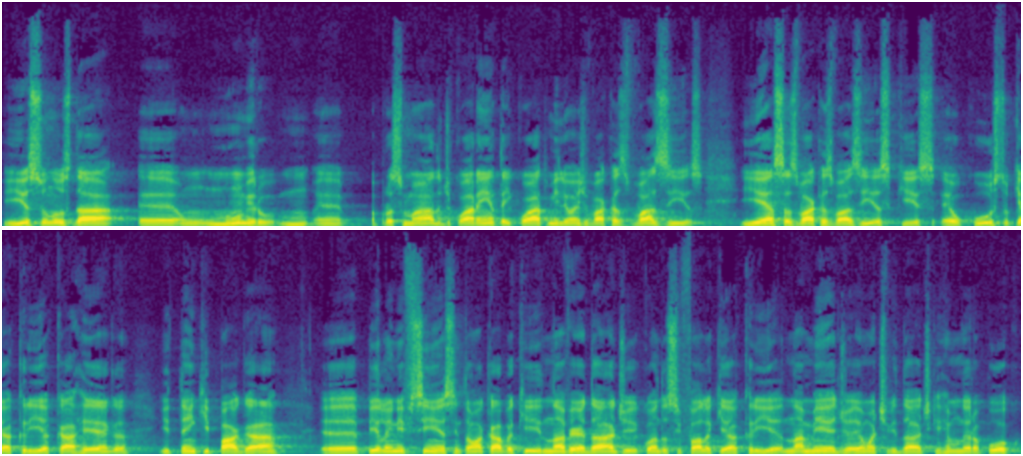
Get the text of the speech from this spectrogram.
E isso nos dá é, um, número é, aproximado de 44 milhões de vacas vazias. E essas vacas vazias, que é o custo que a cria carrega e tem que pagar é, pela ineficiência. Então, acaba que, na verdade, quando se fala que a cria, na média, é uma atividade que remunera pouco,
